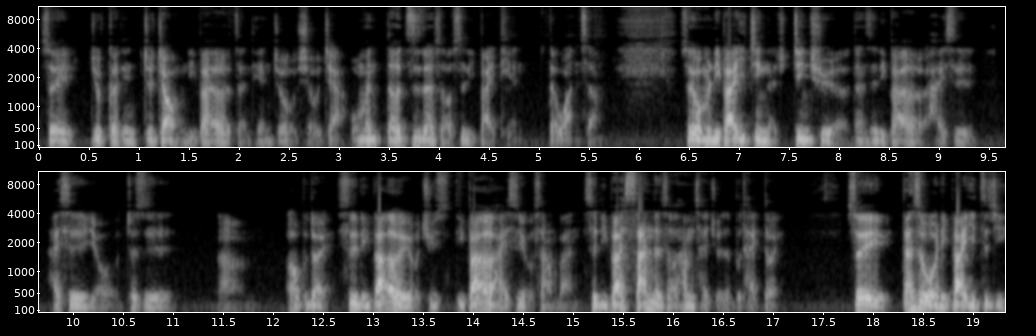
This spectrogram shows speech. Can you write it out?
所以就隔天就叫我们礼拜二整天就休假。我们得知的时候是礼拜天的晚上，所以我们礼拜一进了进去了，但是礼拜二还是还是有就是嗯。哦，不对，是礼拜二有去，礼拜二还是有上班，是礼拜三的时候他们才觉得不太对，所以，但是我礼拜一自己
